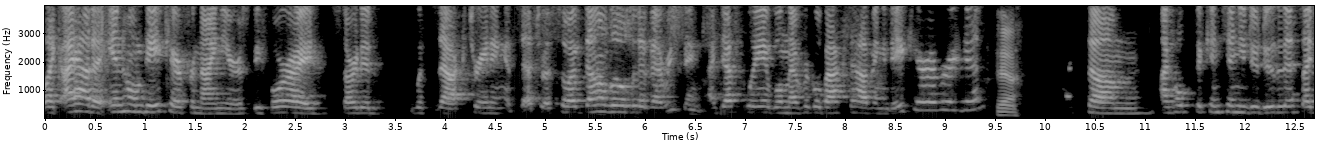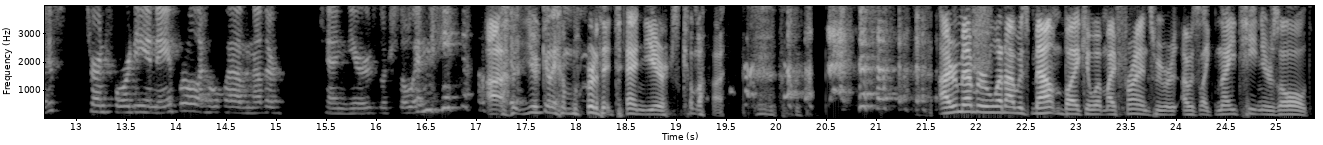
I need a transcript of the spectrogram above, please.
like I had an in-home daycare for nine years before I started with Zach training, etc. So I've done a little bit of everything. I definitely will never go back to having a daycare ever again. Yeah. But, um, I hope to continue to do this. I just turned 40 in April. I hope I have another 10 years or so in me. Uh, you're going to have more than 10 years. Come on. I remember when I was mountain biking with my friends, we were I was like 19 years old.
